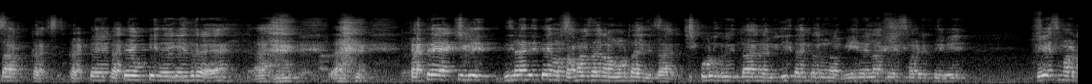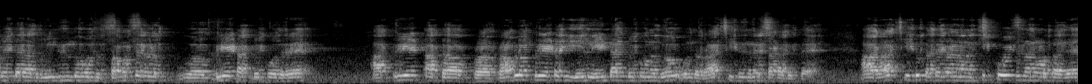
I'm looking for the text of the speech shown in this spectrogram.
ಸರ್ ಕಟ್ಟೆ ಕತೆ ಕತೆ ಹುಟ್ಟಿದ ಹೇಗೆ ಅಂದ್ರೆ ಕತೆ ಆಕ್ಚುಲಿ ದಿನನಿತ್ಯ ನಾವು ಸಮಾಜದಲ್ಲಿ ನಾವು ನೋಡ್ತಾ ಇದ್ದೀವಿ ಸರ್. ಚಿಕ್ಕ ಹುಡುಗರಿಂದ ನಾವು ಇಲ್ಲಿ ತನಕ ನಾವು ಏನೆಲ್ಲ ಫೇಸ್ ಮಾಡಿರ್ತೀವಿ. ಫೇಸ್ ಮಾಡ್ಬೇಕಾದ್ರೆ ಅದ್ರ ಹಿಂದಿಂದ ಒಂದು ಸಮಸ್ಯೆಗಳು ಕ್ರಿಯೇಟ್ ಆಗಬೇಕು ಅಂದ್ರೆ ಆ ಕ್ರಿಯೇಟ್ ಆ ಪ್ರಾಬ್ಲಮ್ ಕ್ರಿಯೇಟ್ ಆಗಿ ಎಲ್ಲಿ ಎಂಡ್ ಆಗಬೇಕು ಅನ್ನೋದು ಒಂದು ರಾಜಕೀಯದಿಂದನೇ ಸ್ಟಾರ್ಟ್ ಆಗುತ್ತೆ. ಆ ರಾಜಕೀಯದ ಕಥೆಗಳನ್ನ ನಾನು ಚಿಕ್ಕ ವಯಸ್ಸಿಂದ ನೋಡ್ತಾ ಇದ್ದೆ.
